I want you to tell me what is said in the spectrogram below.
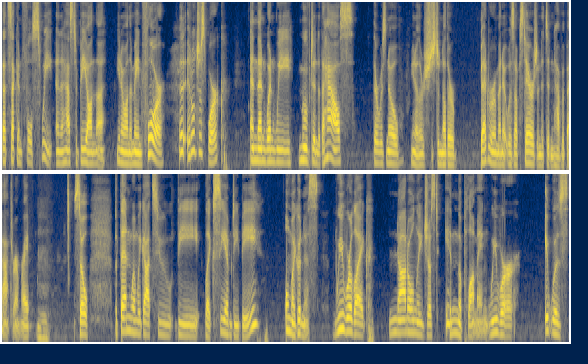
that second full suite and it has to be on the, you know, on the main floor. It'll just work. And then when we moved into the house, there was no, you know, there's just another bedroom and it was upstairs and it didn't have a bathroom, right? Mm-hmm. So, but then when we got to the like CMDB, oh my goodness, we were like not only just in the plumbing, we were, it was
